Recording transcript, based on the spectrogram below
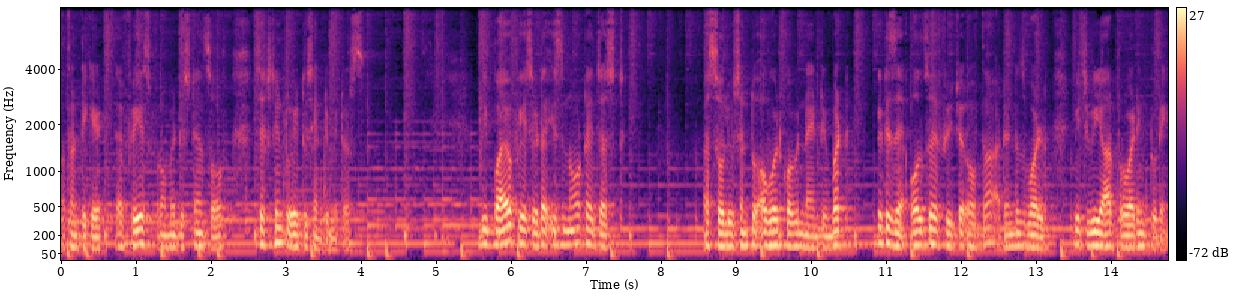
authenticates a face from a distance of 16 to 80 centimeters. The bioface reader is not a just a solution to avoid COVID 19, but it is a, also a feature of the attendance world which we are providing today.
